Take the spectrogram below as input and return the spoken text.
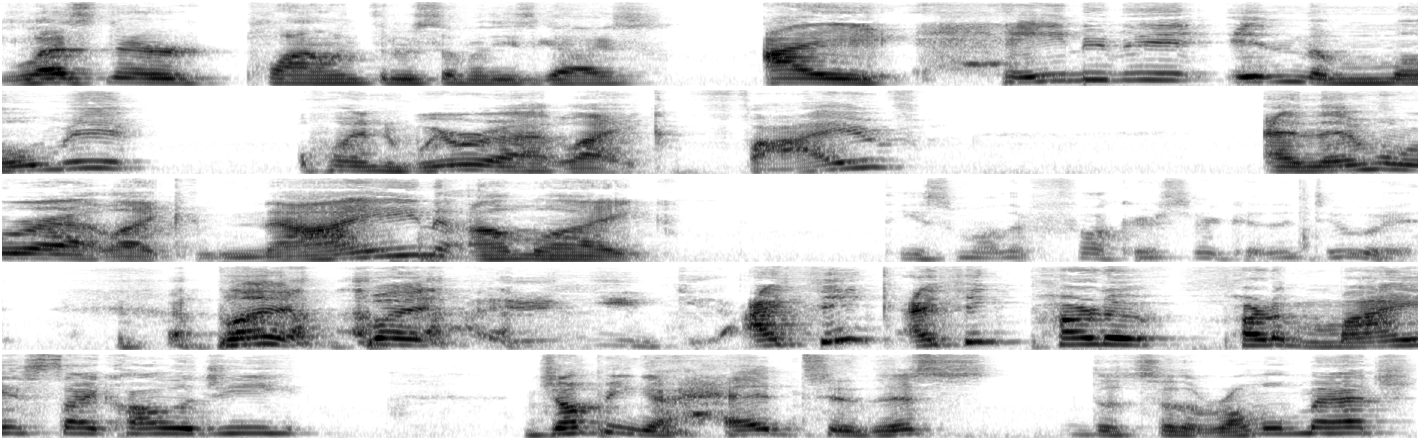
Lesnar plowing through some of these guys? I hated it in the moment when we were at like five. And then when we were at like nine, I'm like, these motherfuckers, they're gonna do it. But but I think I think part of part of my psychology jumping ahead to this the, to the Rumble match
